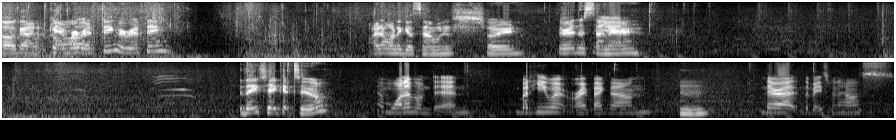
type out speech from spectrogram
Oh god. Oh, okay, we're rifting. We're rifting. I don't want to get sandwiched. Sorry. They're in the center. Yeah. Did they take it too? And one of them did, but he went right back down. Hmm. They're at the basement house.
